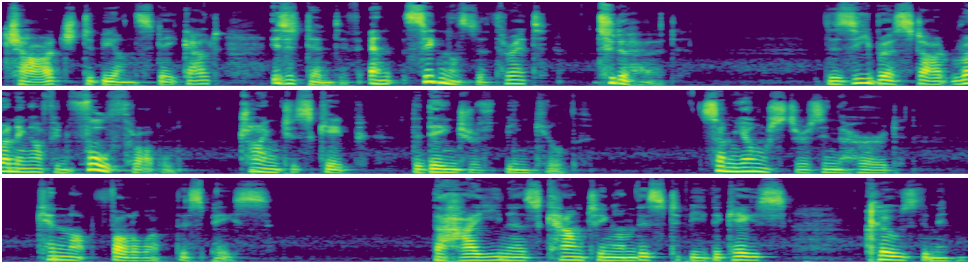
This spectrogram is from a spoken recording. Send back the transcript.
charged to be on stakeout, is attentive and signals the threat to the herd. The zebras start running off in full throttle, trying to escape the danger of being killed. Some youngsters in the herd cannot follow up this pace. The hyenas, counting on this to be the case, close them in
